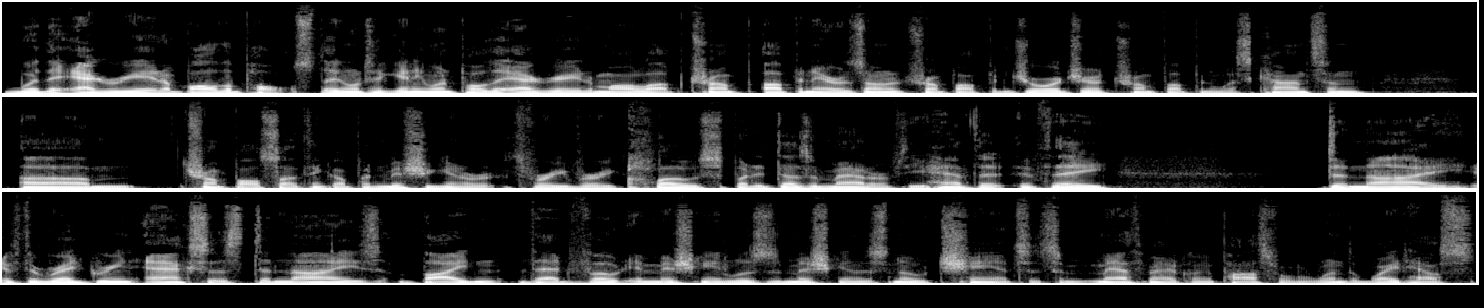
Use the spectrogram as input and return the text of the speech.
where they aggregate up all the polls, they don't take any one poll, they aggregate them all up. Trump up in Arizona, Trump up in Georgia, Trump up in Wisconsin. Um, Trump also, I think, up in Michigan, or it's very, very close, but it doesn't matter if you have the if they deny if the red green axis denies Biden that vote in Michigan, he loses Michigan. There's no chance. It's mathematically impossible to win the White House.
